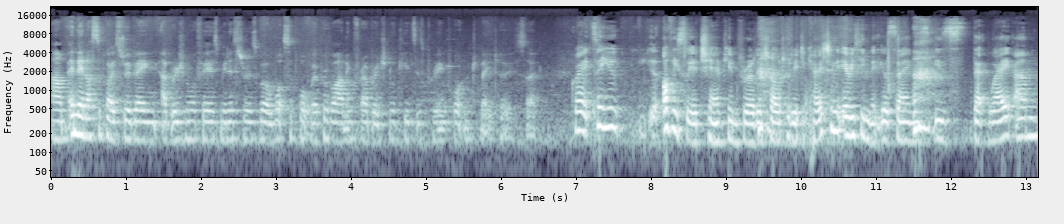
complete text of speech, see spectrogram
um, and then I suppose through being Aboriginal Affairs Minister as well, what support we're providing for Aboriginal kids is pretty important to me too. So. Great. So you, you're obviously a champion for early childhood education. Everything that you're saying is, is that way. Um,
